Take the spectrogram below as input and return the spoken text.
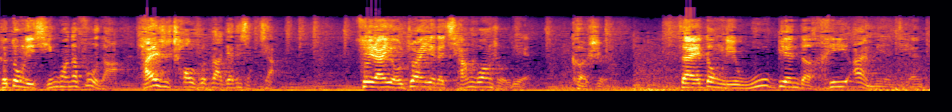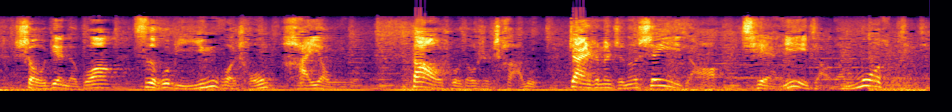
可洞里情况的复杂还是超出了大家的想象。虽然有专业的强光手电，可是，在洞里无边的黑暗面前，手电的光似乎比萤火虫还要微弱，到处都是岔路，战士们只能深一脚浅一脚地摸索前行。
